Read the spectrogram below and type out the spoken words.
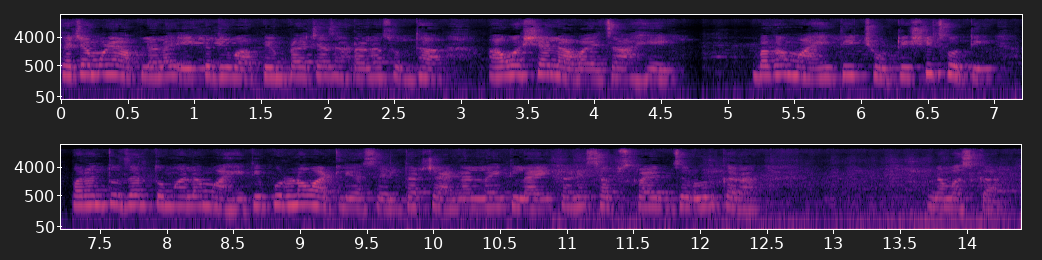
त्याच्यामुळे आपल्याला एक दिवा पिंपळाच्या झाडाला सुद्धा अवश्य लावायचा आहे. बघा माहिती छोटीशीच होती परंतु जर तुम्हाला माहिती पूर्ण वाटली असेल तर चॅनलला एक लाईक आणि सबस्क्राईब जरूर करा. नमस्कार.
